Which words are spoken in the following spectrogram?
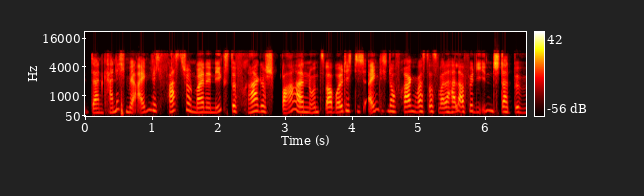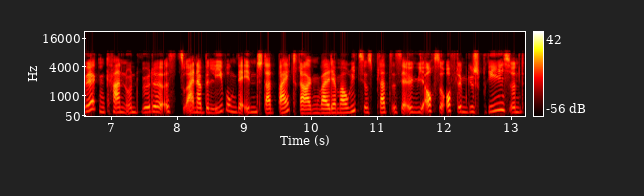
dann kann ich mir eigentlich fast schon meine nächste Frage sparen. Und zwar wollte ich dich eigentlich noch fragen, was das Valhalla für die Innenstadt bewirken kann und würde es zu einer Belebung der Innenstadt beitragen, weil der Mauritiusplatz ist ja irgendwie auch so oft im Gespräch und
